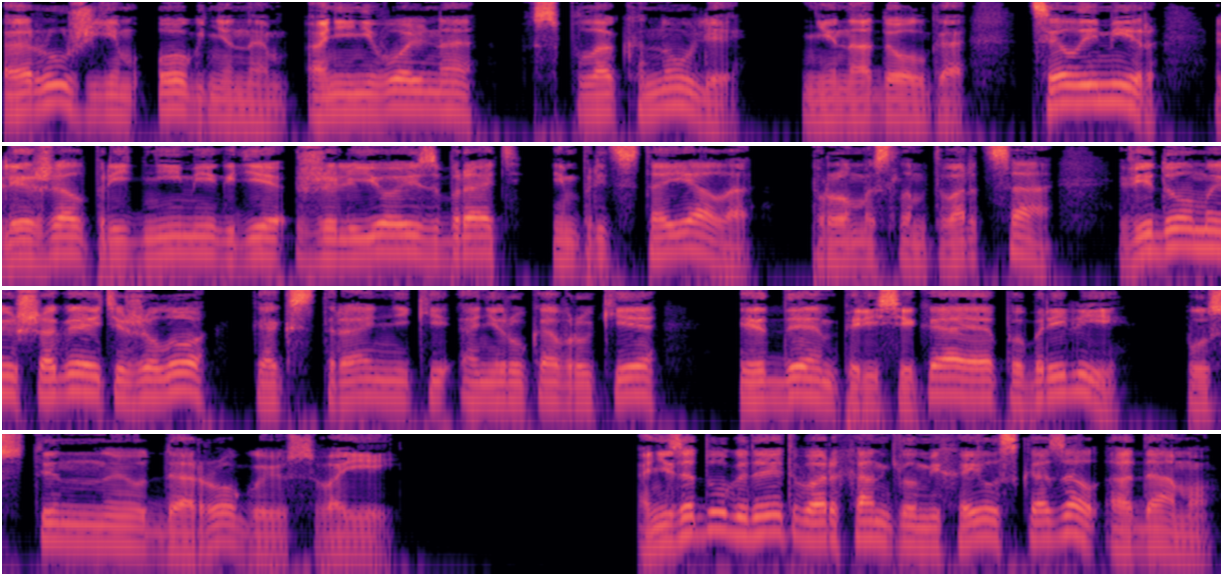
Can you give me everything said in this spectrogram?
оружием огненным они невольно всплакнули ненадолго. Целый мир лежал пред ними, где жилье избрать им предстояло, промыслом Творца. Ведомые, шагая тяжело, как странники, они рука в руке, Эдем пересекая, побрели пустынную дорогою своей. А незадолго до этого архангел Михаил сказал Адаму,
